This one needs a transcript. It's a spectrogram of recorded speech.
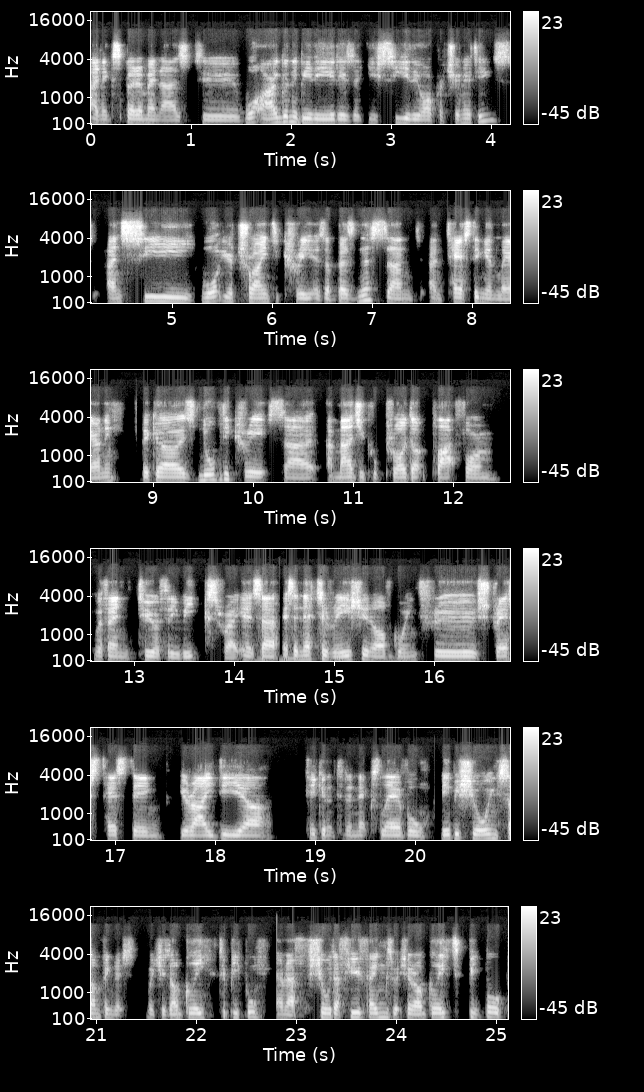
an experiment as to what are going to be the areas that you see the opportunities and see what you're trying to create as a business and and testing and learning. Because nobody creates a, a, magical product platform within two or three weeks right? It's a it's an iteration of going through stress testing your idea taking it to the next level, maybe showing something that's which is ugly to people. And I've showed a few things which are ugly to people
